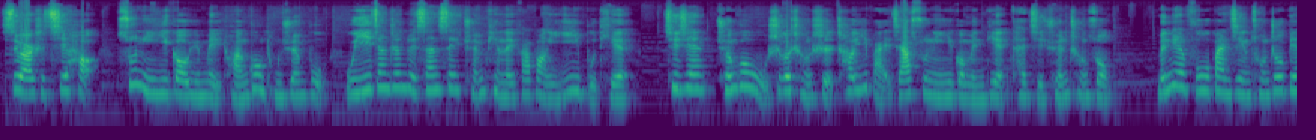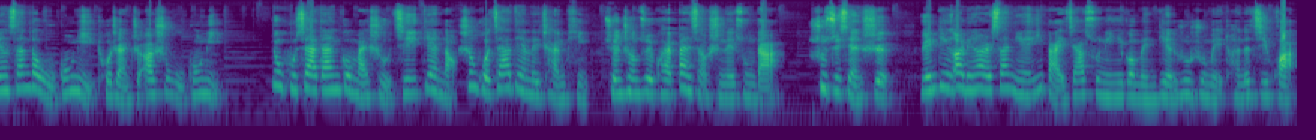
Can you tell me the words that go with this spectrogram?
四月二十七号，苏宁易购与美团共同宣布，五一将针对三 C 全品类发放一亿补贴。期间，全国五十个城市超一百家苏宁易购门店开启全程送，门店服务半径从周边三到五公里拓展至二十五公里。用户下单购买手机、电脑、生活家电类产品，全程最快半小时内送达。数据显示，原定二零二三年一百家苏宁易购门店入驻美团的计划，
